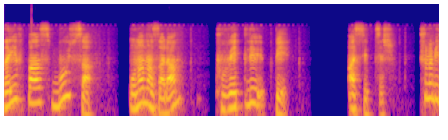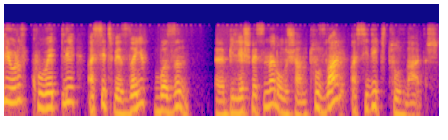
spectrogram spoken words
Zayıf baz buysa ona nazaran kuvvetli bir asittir. Şunu biliyoruz. Kuvvetli asit ve zayıf bazın e, birleşmesinden oluşan tuzlar asidik tuzlardır.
